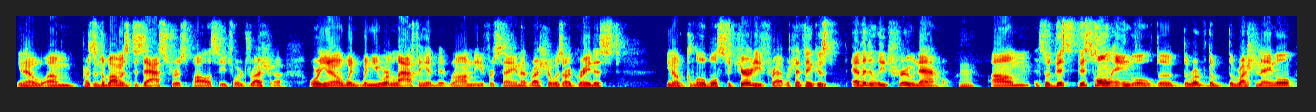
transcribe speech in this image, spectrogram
you know um, President Obama's disastrous policy towards Russia, or you know when when you were laughing at Mitt Romney for saying that Russia was our greatest you know global security threat, which I think is evidently true now. Mm. Um, and so this this whole angle, the, the the the Russian angle,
